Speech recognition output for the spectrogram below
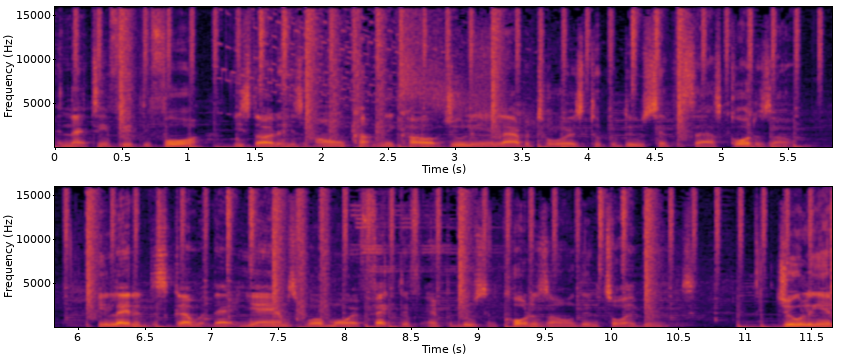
In 1954, he started his own company called Julian Laboratories to produce synthesized cortisone. He later discovered that yams were more effective in producing cortisone than soybeans. Julian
